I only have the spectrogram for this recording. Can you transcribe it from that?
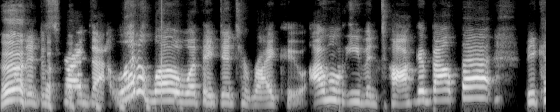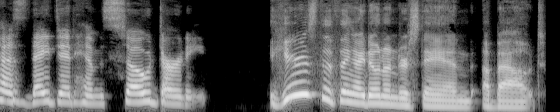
how to describe that, let alone what they did to Raikou. I won't even talk about that because they did him so dirty. here's the thing I don't understand about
